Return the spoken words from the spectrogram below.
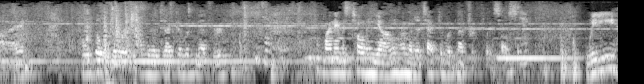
Hi. Hi. I'm Bill Ford. I'm a detective with Medford. My name is Tony Young. I'm a detective with Medford Police also. We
